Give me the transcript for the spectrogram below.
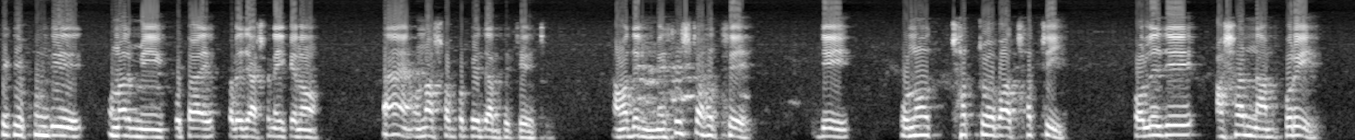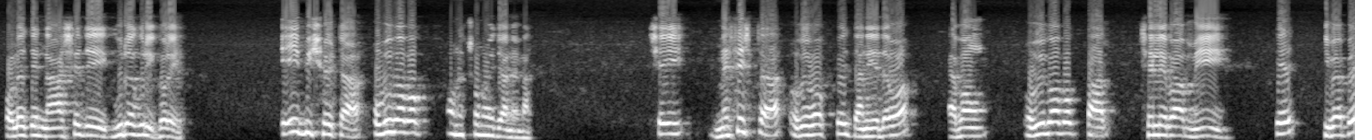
থেকে ফোন দিয়ে ওনার মেয়ে কোথায়, কলেজে আসে নাই কেন? হ্যাঁ ওনার সম্পর্কে জানতে চেয়েছে। আমাদের মেসেজটা হচ্ছে যে কোনো ছাত্র বা ছাত্রী কলেজে আসার নাম করে, কলেজে না আসে যে ঘুরাঘুরি করে, এই বিষয়টা অভিভাবক অনেক সময় জানে না। সেই মেসেজটা অভিভাবককে জানিয়ে দেওয়া এবং অভিভাবক তার ছেলে বা মেয়েকে কীভাবে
